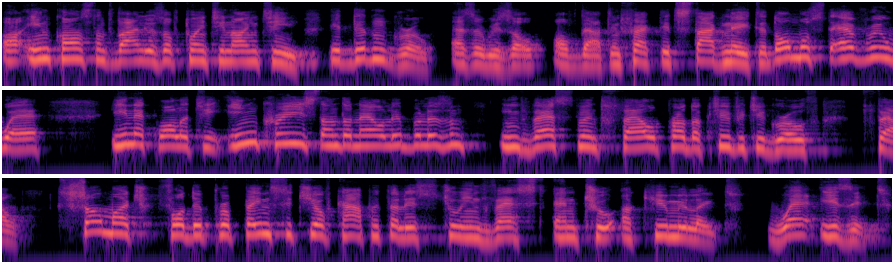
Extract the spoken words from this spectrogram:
uh, in constant values of 2019, it didn't grow as a result of that. In fact, it stagnated almost everywhere Inequality increased under neoliberalism, investment fell, productivity growth fell. So much for the propensity of capitalists to invest and to accumulate. Where is it?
